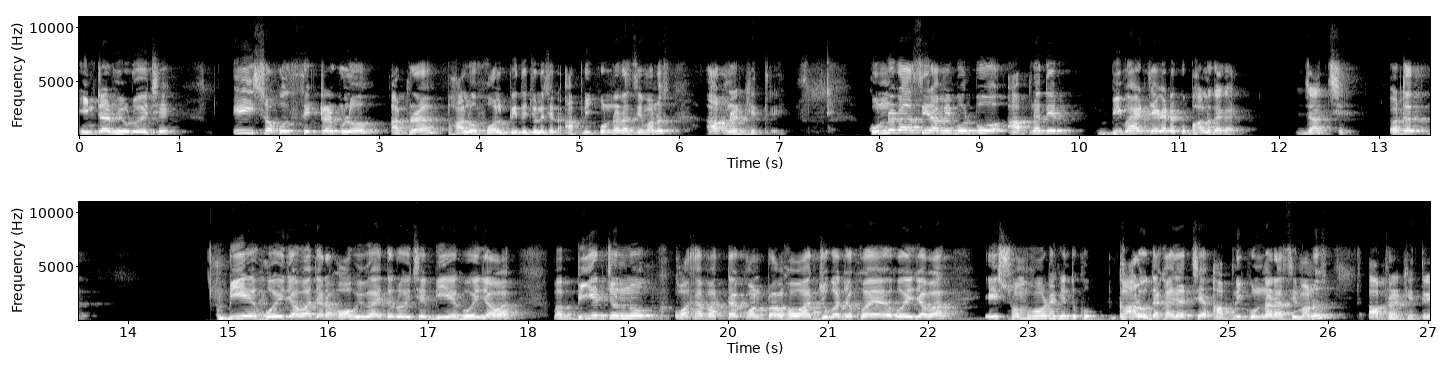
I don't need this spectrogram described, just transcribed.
ইন্টারভিউ রয়েছে, এই সকল সেক্টরগুলো আপনারা ভালো ফল পেতে চলেছেন, আপনি কন্যা রাশির মানুষ, আপনার ক্ষেত্রে। কন্যা রাশির, আমি বলব, আপনাদের বিবাহের জায়গাটা খুব ভালো দেখা যাচ্ছে। অর্থাৎ বিয়ে হয়ে যাওয়া, যারা অবিবাহিত রয়েছে, বিয়ে হয়ে যাওয়া বা বিয়ের জন্য কথাবার্তা কনফার্ম হওয়া, যোগাযোগ হয়ে হয়ে যাওয়া, এই সম্ভাবনাটা কিন্তু খুব গাঢ় দেখা যাচ্ছে। আপনি কন্যা রাশির মানুষ, আপনার ক্ষেত্রে।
